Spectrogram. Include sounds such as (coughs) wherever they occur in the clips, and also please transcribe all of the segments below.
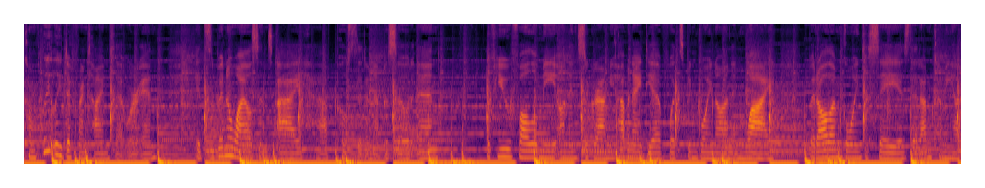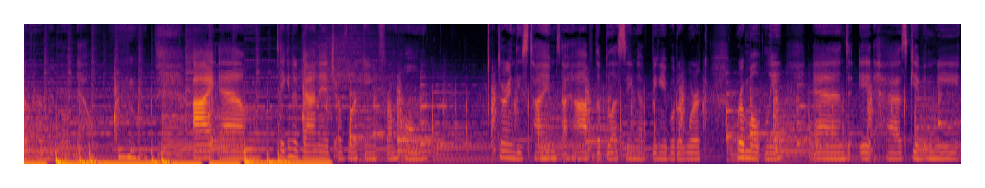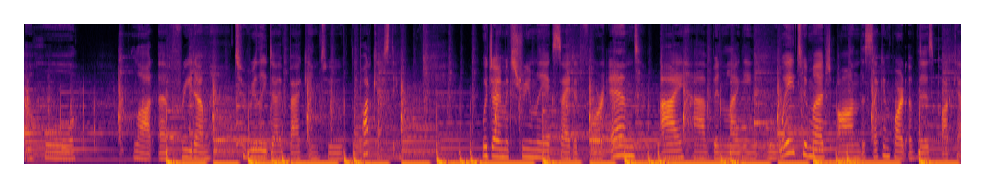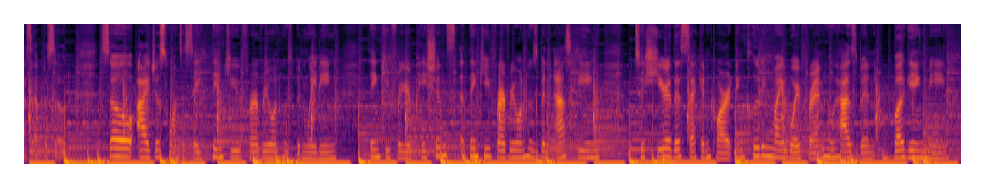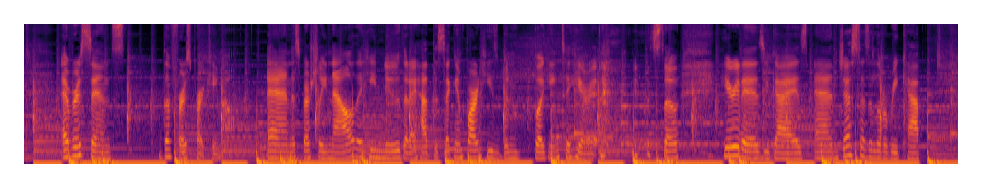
Completely different times that we're in. It's been a while since I have posted an episode, and if you follow me on Instagram, you have an idea of what's been going on and why. But all I'm going to say is that I'm coming out of hermit mode now. (laughs) I am taking advantage of working from home during these times, I have the blessing of being able to work remotely, and it has given me a whole lot of freedom to really dive back into the podcasting, which I'm extremely excited for. And I have been lagging way too much on the second part of this podcast episode. So I just want to say thank you for everyone who's been waiting. Thank you for your patience. and Thank you for everyone who's been asking to hear this second part, including my boyfriend who has been bugging me ever since the first part came out. And especially now that he knew that I had the second part, he's been bugging to hear it. (laughs) so here it is, you guys. And just as a little recap,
